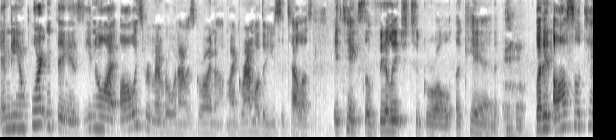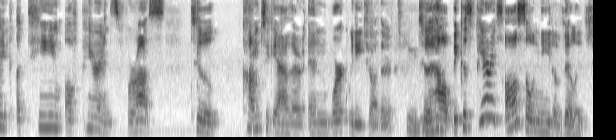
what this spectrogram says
And the important thing is, you know, I always remember when I was growing up, my grandmother used to tell us it takes a village to grow a kid. Uh-huh. But it also takes a team of parents for us to come together and work with each other mm-hmm. to help because parents also need a village.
